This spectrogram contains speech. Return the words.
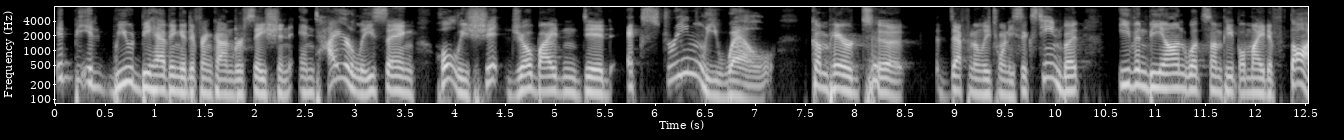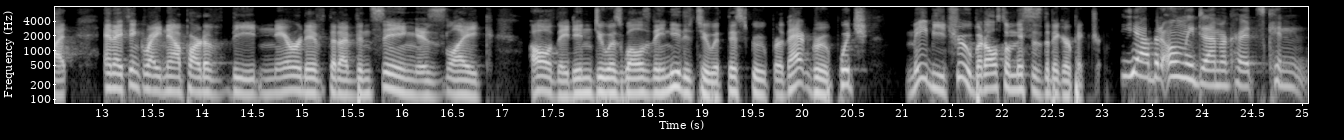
It'd be, it, we would be having a different conversation entirely, saying, holy shit, Joe Biden did extremely well compared to definitely 2016, but even beyond what some people might have thought. And I think right now, part of the narrative that I've been seeing is like, oh, they didn't do as well as they needed to with this group or that group, which may be true, but also misses the bigger picture. Yeah, but only Democrats can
